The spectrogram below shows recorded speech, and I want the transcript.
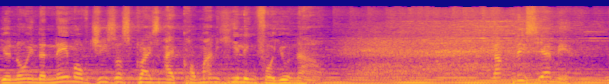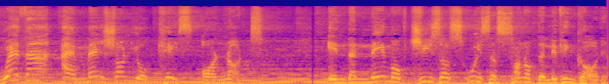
You know, in the name of Jesus Christ, I command healing for you now. Now, please hear me. Whether I mention your case or not, in the name of Jesus, who is the Son of the living God,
